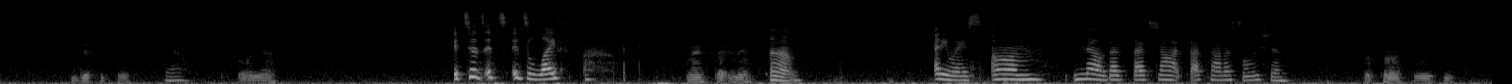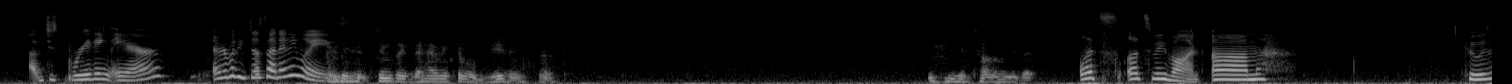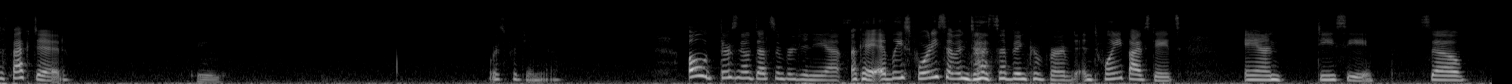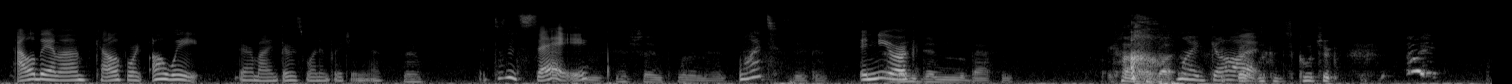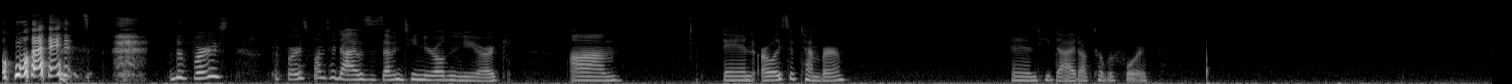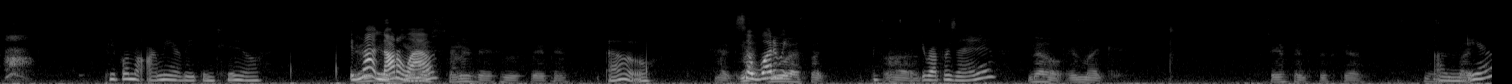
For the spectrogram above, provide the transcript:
Disagree. Yeah. Oh yeah. It says it's it's life. Life threatening. Um. Anyways, um, no, that that's not that's not a solution. That's not a solution. Uh, just breathing air. Everybody does that anyways. I mean, it seems like they're having trouble breathing, so. You're telling me that let's let's move on. Um, who is affected? teens. Where's Virginia? Oh, there's no deaths in Virginia yet. Okay, at least 47 deaths have been confirmed in 25 states and DC. So, Alabama, California. Oh, wait. Never mind. There's one in Virginia. Yeah. It doesn't say. Mm, saying, what a man. What? Vaping. In New York. he did in the bathroom. Like, oh, Oh God. my Look, god. look at this cool chick. what? the first the first one to die was a 17 year old in New York, um, in early September, and he died October 4th. People in the army are vaping too. Isn't that not allowed? senator who was vaping. Oh, Like, So what do we- US, like, uh, your representative, no, in like San Francisco. He a was, like-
